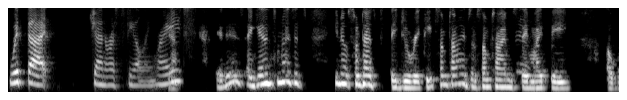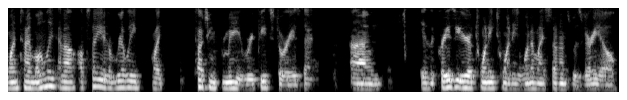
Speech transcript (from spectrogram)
with that generous feeling, right? Yeah, it is. Again, sometimes it's, you know, sometimes they do repeat sometimes, and sometimes they might be a one time only. And I'll, I'll, tell you a really like touching for me repeat story is that um, in the crazy year of 2020, one of my sons was very ill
